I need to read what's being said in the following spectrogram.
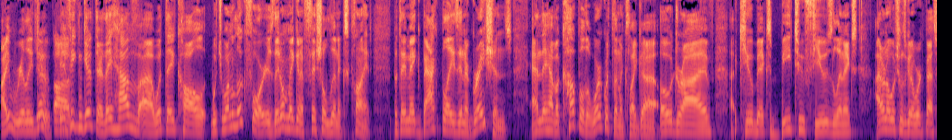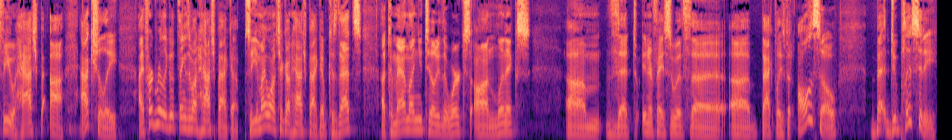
I really do. Yeah, uh, if he can get it there, they have uh, what they call. What you want to look for is they don't make an official Linux client, but they make Backblaze integrations, and they have a couple that work with Linux, like uh, ODrive, uh, Cubix, B2 Fuse Linux. I don't know which one's going to work best for you. Hash. Ah, actually, I've heard really good things about Hash Backup, so you might want to check out Hash Backup because that's a command line utility that works on Linux um, that interfaces with uh, uh, Backblaze, but also ba- Duplicity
